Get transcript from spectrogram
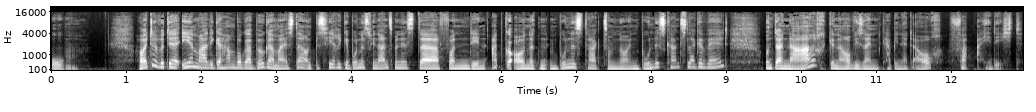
oben. Heute wird der ehemalige Hamburger Bürgermeister und bisherige Bundesfinanzminister von den Abgeordneten im Bundestag zum neuen Bundeskanzler gewählt und danach, genau wie sein Kabinett auch, vereidigt.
